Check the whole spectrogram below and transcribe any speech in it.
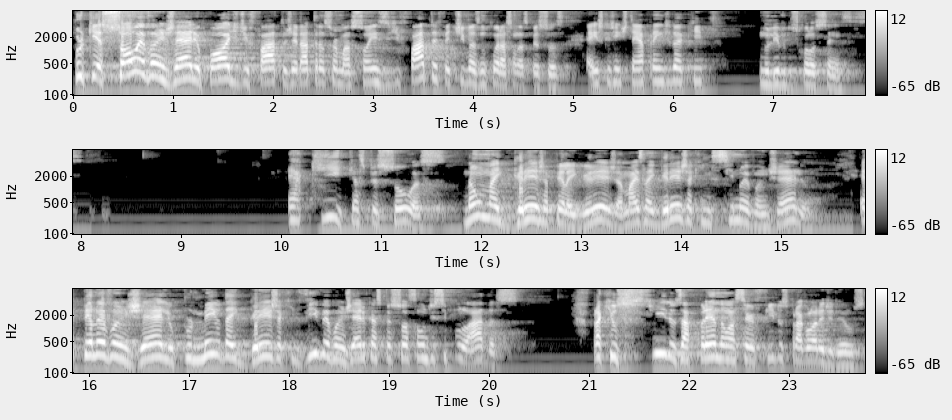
Porque só o evangelho pode, de fato, gerar transformações de fato efetivas no coração das pessoas. É isso que a gente tem aprendido aqui no livro dos Colossenses. É aqui que as pessoas, não na igreja pela igreja, mas na igreja que ensina o Evangelho, é pelo Evangelho, por meio da igreja que vive o Evangelho, que as pessoas são discipuladas. Para que os filhos aprendam a ser filhos para a glória de Deus.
